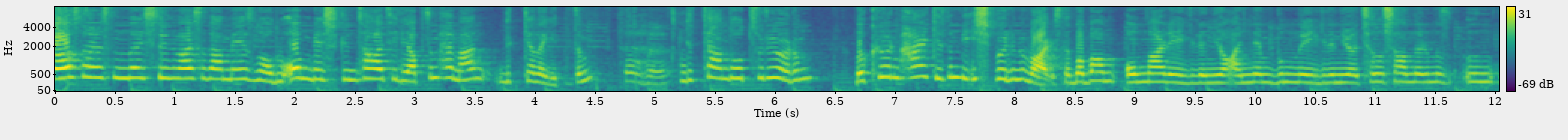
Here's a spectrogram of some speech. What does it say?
Daha sonrasında işte üniversiteden mezun oldum. 15 gün tatil yaptım. Hemen dükkana gittim. Hı hı. Dükkanda oturuyorum. Bakıyorum herkesin bir iş bölümü var. İşte babam onlarla ilgileniyor, annem bununla ilgileniyor. Çalışanlarımızın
